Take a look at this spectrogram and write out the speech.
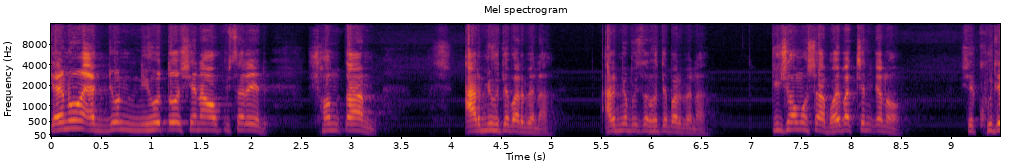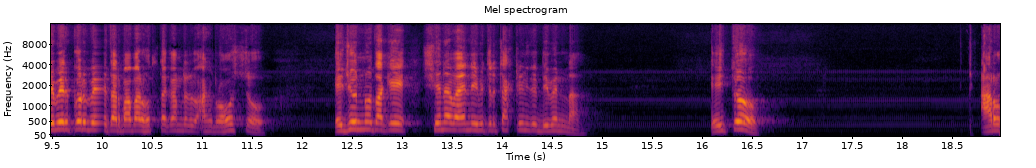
কেন একজন নিহত সেনা অফিসারের সন্তান আর্মি হতে পারবে না? আর্মি অফিসার হতে পারবে না। কি সমস্যা? ভয় পাচ্ছেন কেন? সে খুঁজে বের করবে তার বাবার হত্যাকাণ্ডের রহস্য। এই জন্য তাকে সেনাবাহিনীর ভিতরে চাকরি নিতে দিবেন না। এই তো আরও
